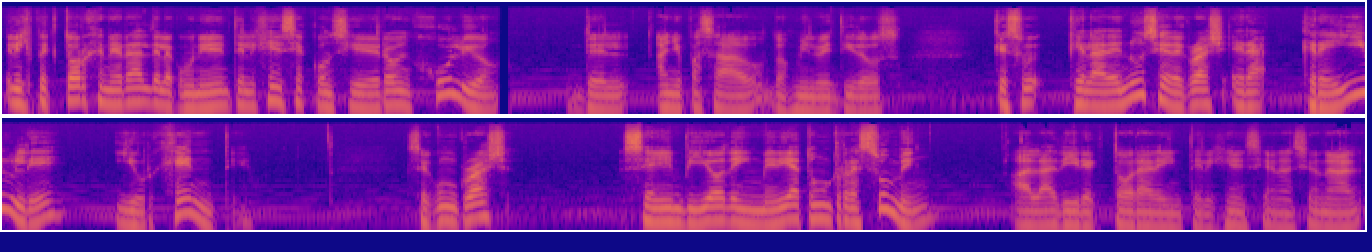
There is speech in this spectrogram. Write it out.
El inspector general de la Comunidad de Inteligencia consideró en julio del año pasado, 2022, que, la denuncia de Grush era creíble y urgente. Según Grush, se envió de inmediato un resumen a la directora de Inteligencia Nacional,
